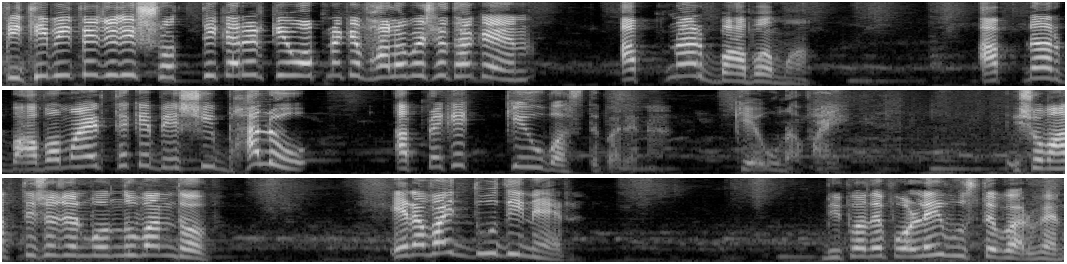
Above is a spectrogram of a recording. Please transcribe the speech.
পৃথিবীতে যদি সত্যিকারের কেউ আপনাকে ভালোবেসে থাকেন, আপনার বাবা মা, আপনার বাবা মায়ের থেকে বেশি ভালো আপনাকে কেউ বাঁচতে পারে না। কেউ না ভাই। এসব আত্মীয় স্বজন বন্ধু বান্ধব এরা ভাই দুদিনের। বিপদে পড়লেই বুঝতে পারবেন,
